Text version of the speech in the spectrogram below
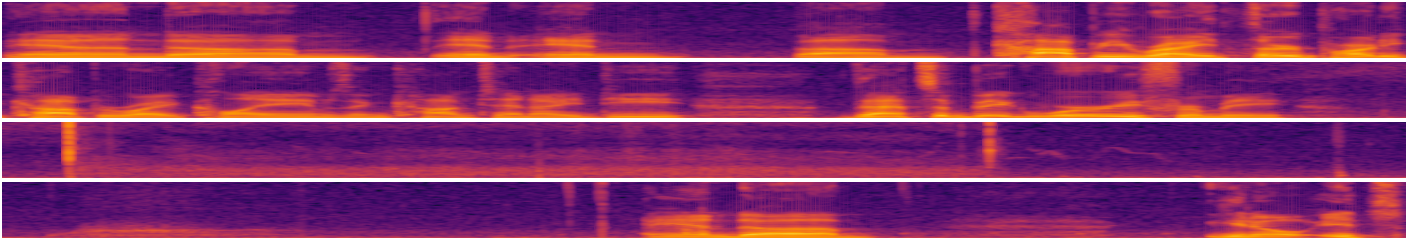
and um, and and um, copyright, third-party copyright claims, and content ID, that's a big worry for me. And uh, you know, it's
